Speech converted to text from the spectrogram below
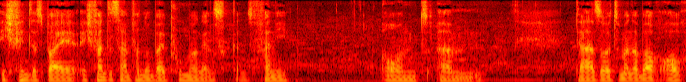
Ich finde das bei, ich fand das einfach nur bei Puma ganz, ganz funny. Und ähm, da sollte man aber auch, auch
